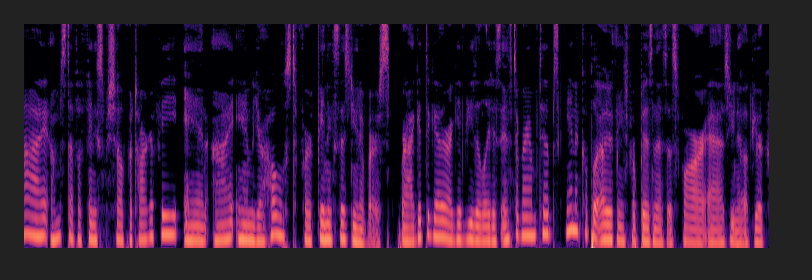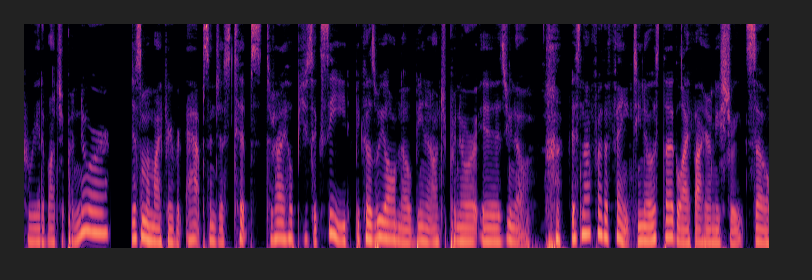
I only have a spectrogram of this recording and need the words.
Hi, I'm Steph of Phoenix Michelle Photography, and I am your host for Phoenix's Universe, where I get together, I give you the latest Instagram tips and a couple of other things for business as far as, you know, if you're a creative entrepreneur, just some of my favorite apps and just tips to try to help you succeed because we all know being an entrepreneur is, you know, it's not for the faint. You know, it's thug life out here in these streets. So,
